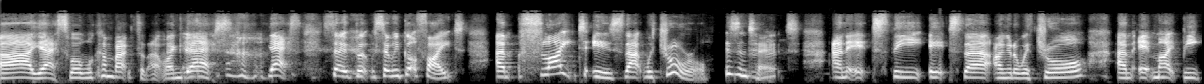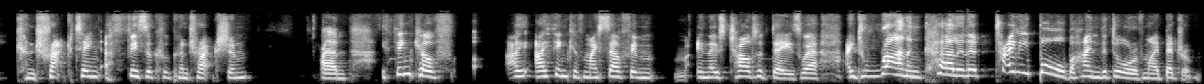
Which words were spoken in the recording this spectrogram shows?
Ah, yes. Well, we'll come back to that one. Okay. Yes, yes. So, but so we've got fight. Um, flight is that withdrawal, isn't mm-hmm. it? And it's the it's the I'm going to withdraw. Um, it might be contracting, a physical contraction. Um, think of I, I think of myself in in those childhood days where I'd run and curl in a tiny ball behind the door of my bedroom,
